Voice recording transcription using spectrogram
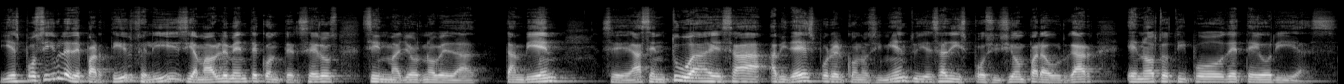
y es posible de partir feliz y amablemente con terceros sin mayor novedad. También se acentúa esa avidez por el conocimiento y esa disposición para hurgar en otro tipo de teorías.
